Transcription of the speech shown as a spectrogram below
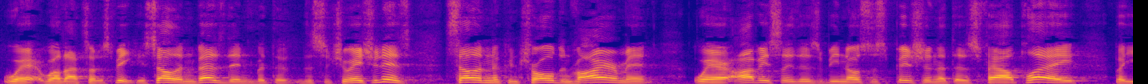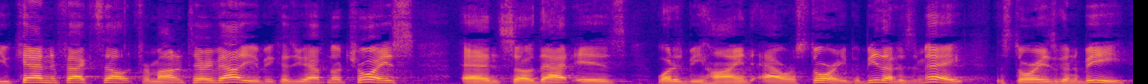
where, well, not so to speak. You sell it in Bezdin, but the, the situation is sell it in a controlled environment where obviously there's be no suspicion that there's foul play, but you can in fact sell it for monetary value because you have no choice. And so that is what is behind our story. But be that as it may, the story is going to be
